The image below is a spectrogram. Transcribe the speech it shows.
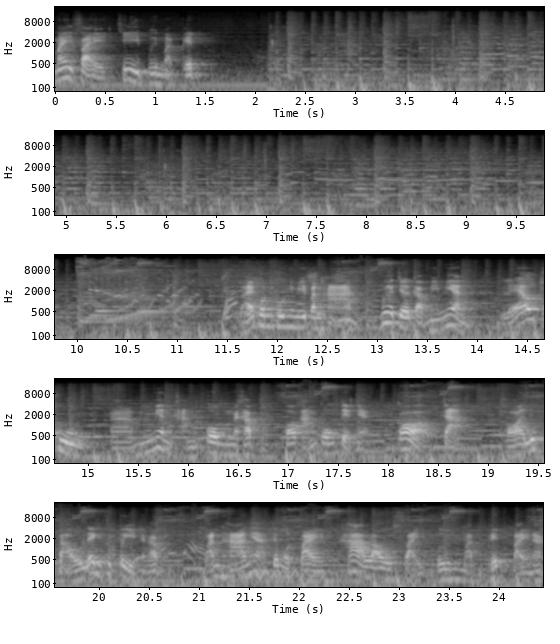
ไม่ใส่จี้ปืนหมัดเพชรหลายคนคงจะมีปัญหาเมื่อเจอกับมีเมียน แล้วถูกมีเมียนขังกงนะครับ พอขังกงเสร็จเนี่ยก็จะทอยลูกเต๋าเร่งสปีดนะครับ ปัญหาเนี่ยจะหมดไปถ้าเราใส่ปืนหมัดเพชรไปนะ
